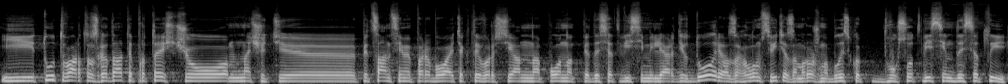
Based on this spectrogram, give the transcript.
І тут варто згадати про те, що значить, е, під санкціями перебувають активи росіян на понад 58 мільярдів доларів. А загалом в світі заморожено близько 280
